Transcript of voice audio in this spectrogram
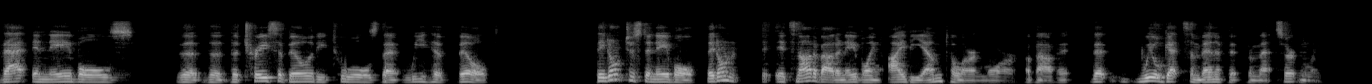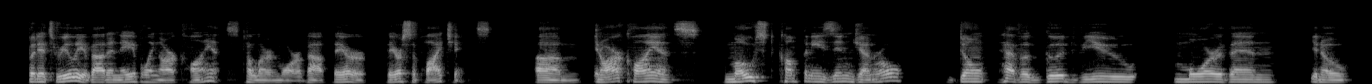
that enables the, the, the traceability tools that we have built. They don't just enable, they don't, it's not about enabling IBM to learn more about it, that we'll get some benefit from that, certainly. But it's really about enabling our clients to learn more about their, their supply chains. Um, you know, our clients, most companies in general, don't have a good view more than you know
